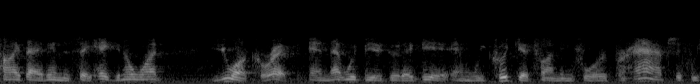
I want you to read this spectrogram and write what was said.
tie that in and say, hey, you know what? You are correct, and that would be a good idea, and we could get funding for it, perhaps if we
